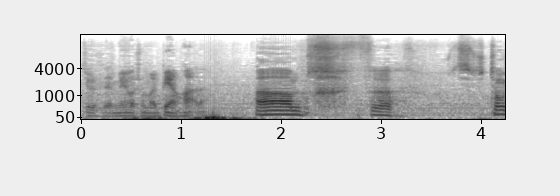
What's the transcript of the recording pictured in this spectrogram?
就是没有什么变化的。嗯，呃，从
